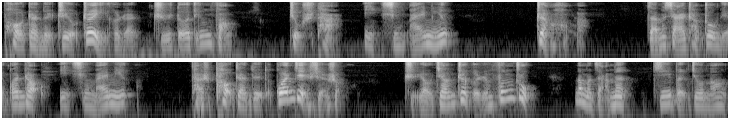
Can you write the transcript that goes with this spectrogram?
炮战队只有这一个人值得盯防，就是他。隐姓埋名，这样好了，咱们下一场重点关照隐姓埋名。他是炮战队的关键选手，只要将这个人封住，那么咱们基本就能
